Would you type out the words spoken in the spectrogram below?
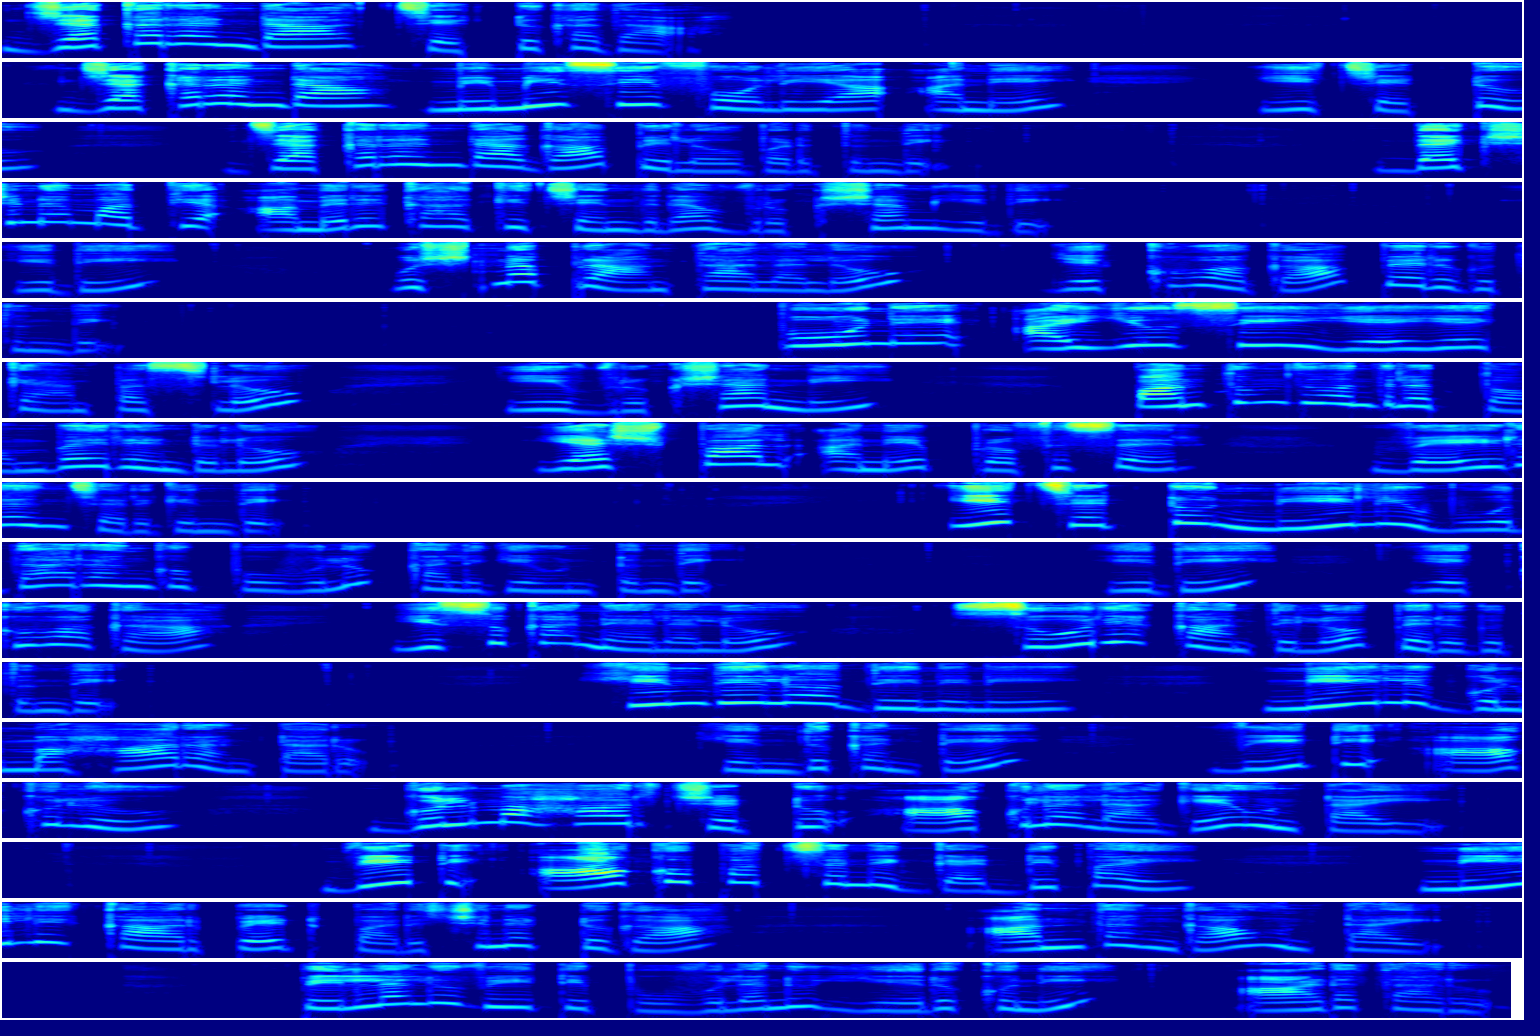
జకరండా చెట్టు కదా జకరండా మిమీసిఫోలియా అనే ఈ చెట్టు జకరండాగా పిలువబడుతుంది. దక్షిణ మధ్య అమెరికాకి చెందిన వృక్షం ఇది. ఇది ఉష్ణ ప్రాంతాలలో ఎక్కువగా పెరుగుతుంది. పూణే ఐయుసిఏఏ క్యాంపస్లో ఈ వృక్షాన్ని పంతొమ్మిది వందల తొంభై రెండులో యశ్పాల్ అనే ప్రొఫెసర్ వేయడం జరిగింది. ఈ చెట్టు నీలి ఊదారంగు పువ్వులు కలిగి ఉంటుంది. ఇది ఎక్కువగా ఇసుక నేలలో సూర్యకాంతిలో పెరుగుతుంది. హిందీలో దీనిని నీలి గుల్మహార్ అంటారు. ఎందుకంటే వీటి ఆకులు గుల్మహార్ చెట్టు ఆకులలాగే ఉంటాయి. వీటి ఆకుపచ్చని గడ్డిపై నీలి కార్పెట్ పరిచినట్టుగా అందంగా ఉంటాయి. పిల్లలు వీటి పువ్వులను ఏరుకుని ఆడతారు.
